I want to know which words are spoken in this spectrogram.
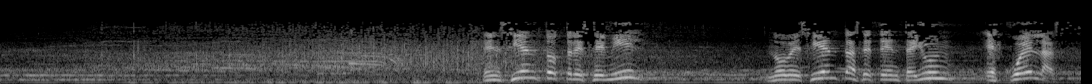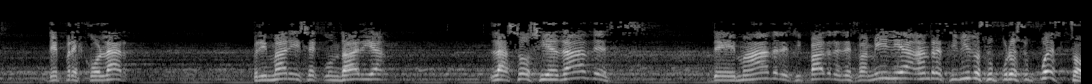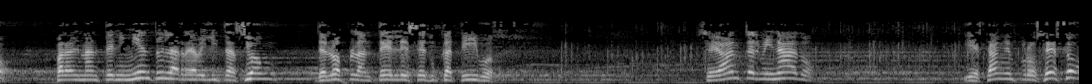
en 113.971 escuelas de preescolar, primaria y secundaria, las sociedades de madres y padres de familia han recibido su presupuesto para el mantenimiento y la rehabilitación de los planteles educativos. Se han terminado y están en proceso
